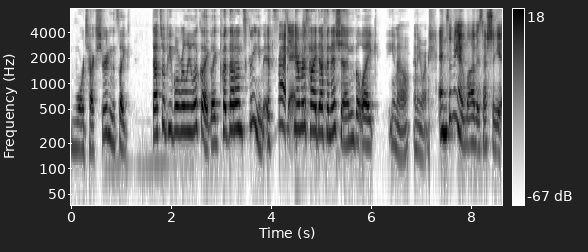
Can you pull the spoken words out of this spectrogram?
more textured and it's like that's what people really look like like put that on screen it's Right. camera's high definition but like you know anyway And something I love, especially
